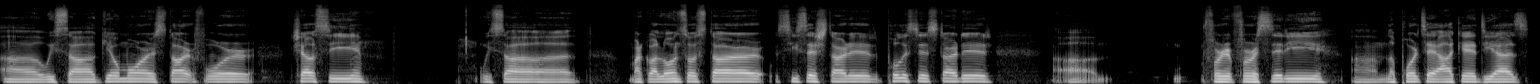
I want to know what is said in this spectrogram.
Uh, we saw Gilmour start for Chelsea. We saw uh, Marco Alonso start. Ziyech started. Pulisic started um, for for city, um, Laporte, Ake, Dias.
